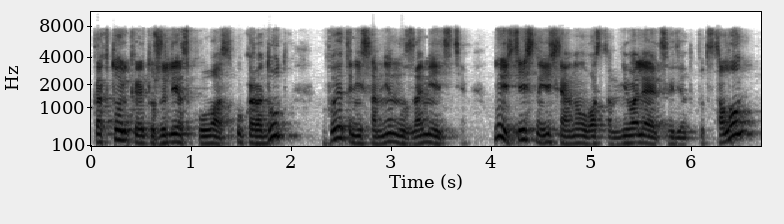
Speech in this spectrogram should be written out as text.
как только эту железку у вас украдут, вы это, несомненно, заметите. Ну, естественно, если оно у вас там не валяется где-то под столом,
